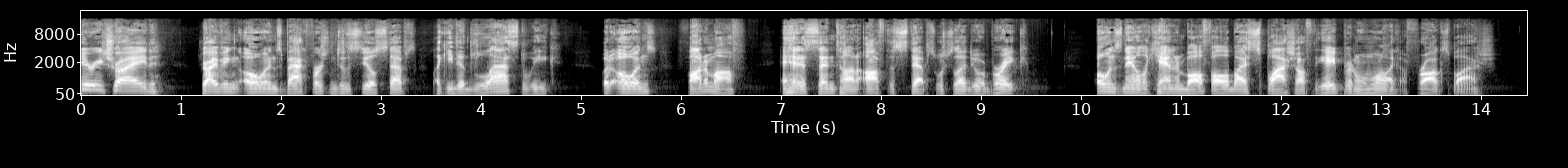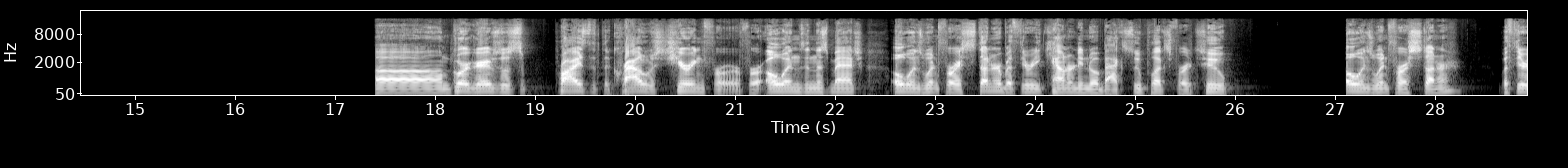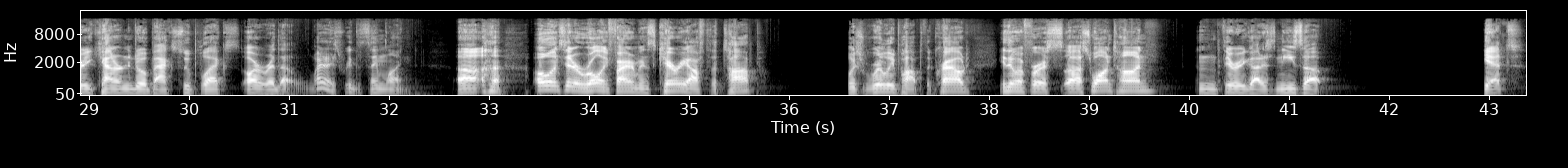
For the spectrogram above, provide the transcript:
Theory tried driving Owens back first into the steel steps like he did last week, but Owens fought him off and hit his senton off the steps, which led to a break. Owens nailed a cannonball, followed by a splash off the apron, one more like a frog splash. Um, Corey Graves was surprised that the crowd was cheering for, for Owens in this match. Owens went for a stunner, but Theory countered into a back suplex for a two. Owens went for a stunner, but Theory countered into a back suplex. Oh, I read that. Why did I read the same line? Uh, Owens hit a rolling fireman's carry off the top, which really popped the crowd. He then went for a uh, swanton, and Theory got his knees up. Yet,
